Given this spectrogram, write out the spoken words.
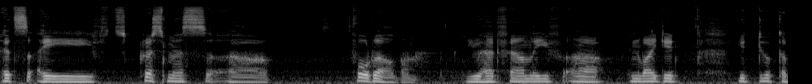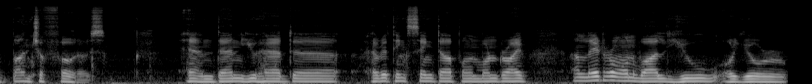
it's a Christmas uh, photo album. You had family uh, invited you took a bunch of photos and then you had uh, everything synced up on OneDrive and later on while you or your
